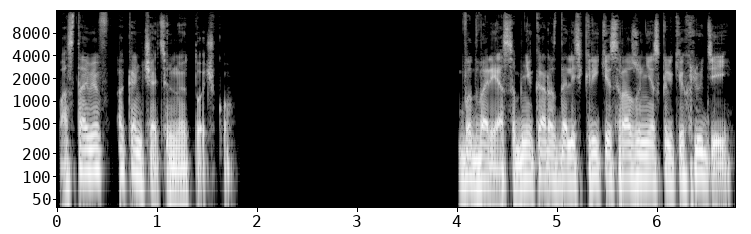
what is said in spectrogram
поставив окончательную точку. Во дворе особняка раздались крики сразу нескольких людей.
